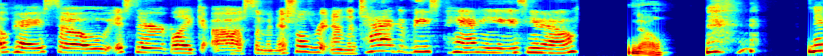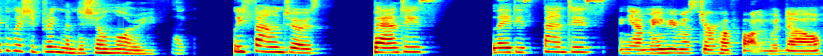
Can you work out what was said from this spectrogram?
Okay, so is there like uh some initials written on the tag of these panties, you know? No. Maybe we should bring them to show Maury. Like, we found yours. Panties, ladies' panties. Yeah, maybe Mr. Hoofbottom would know.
